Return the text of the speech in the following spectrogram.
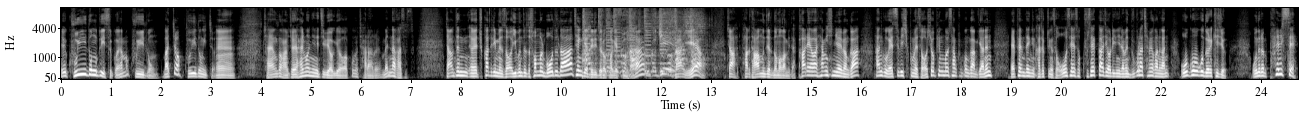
여기 구이동도 있을 거예요. 아마 구이동. 맞죠? 구이동 있죠. 예. 자양동, 아, 저희 할머니네 집이 여기여갖고 잘 알아요. 맨날 갔었어. 자, 아무튼, 예, 축하드리면서 이분들도 선물 모두 다 챙겨드리도록 하겠습니다. 아, 예. 자, 바로 다음 문제로 넘어갑니다. 카레와 향신료의 명가 한국 SB식품에서 쇼핑몰 상품권과 함께하는 FM댕진 가족 중에서 5세에서 9세까지 어린이라면 누구나 참여 가능한 5959 노래 퀴즈. 오늘은 8세.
